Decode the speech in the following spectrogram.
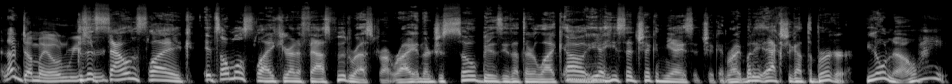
and I've done my own research. Because it sounds like it's almost like you're at a fast food restaurant, right? And they're just so busy that they're like, oh, Mhm. yeah, he said chicken. Yeah, he said chicken, right? But he actually got the burger. You don't know. right.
